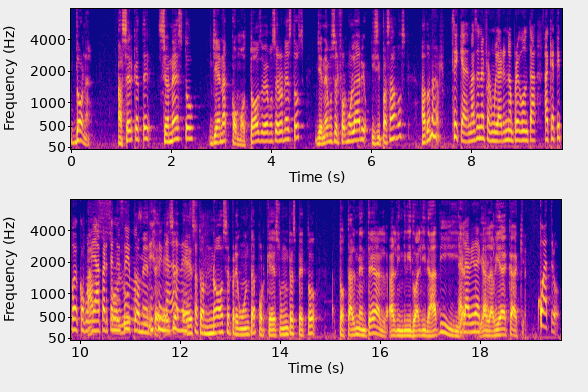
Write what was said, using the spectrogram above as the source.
dona. Acércate, sé honesto, llena como todos debemos ser honestos, llenemos el formulario y si pasamos, a donar. Sí, que además en el formulario no pregunta a qué tipo de comunidad pertenecemos. Absolutamente. Esto no se pregunta porque es un respeto totalmente a la individualidad y a, la vida de, la vida de cada quien. Cuatro,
